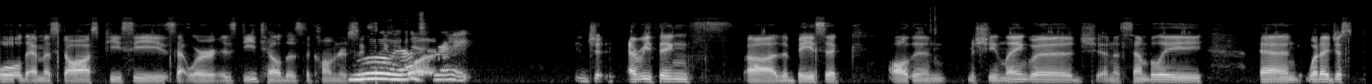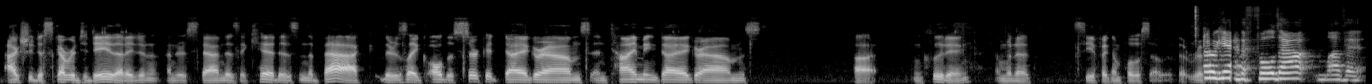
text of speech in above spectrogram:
old MS DOS PCs that were as detailed as the Commodore 64 Ooh, that was great. j- everything uh, the basic all the machine language and assembly and what i just actually discovered today that i didn't understand as a kid is in the back there's like all the circuit diagrams and timing diagrams uh, including i'm going to see if i can pull this out with it Oh yeah, the fold out. Love it.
